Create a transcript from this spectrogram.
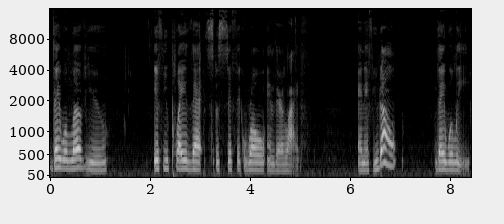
they will love you if you play that specific role in their life. And if you don't, they will leave.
